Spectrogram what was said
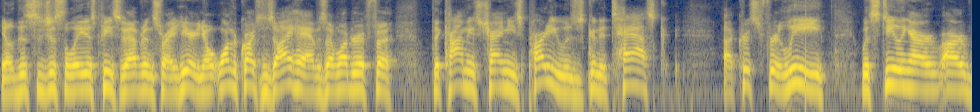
You know, this is just the latest piece of evidence right here. You know, one of the questions I have is I wonder if uh, the Communist Chinese Party was going to task uh, Christopher Li with stealing our, our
